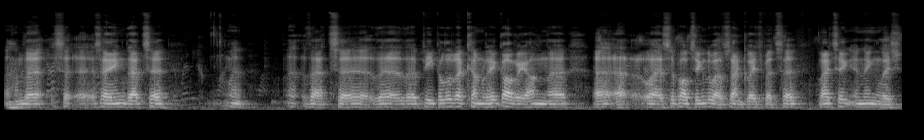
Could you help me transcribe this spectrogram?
And uh, uh, saying that uh, uh, that uh, the the people of the Cymru Gorion uh, uh, uh, well, supporting the Welsh language, but uh, writing in English.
